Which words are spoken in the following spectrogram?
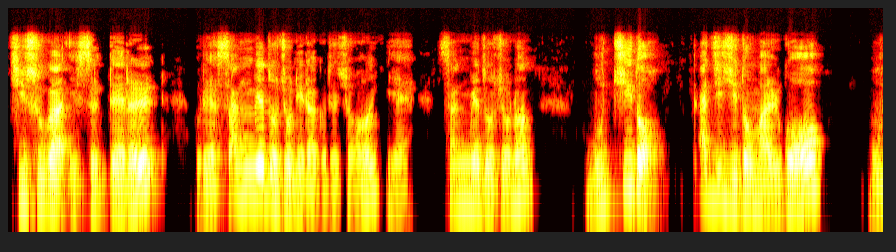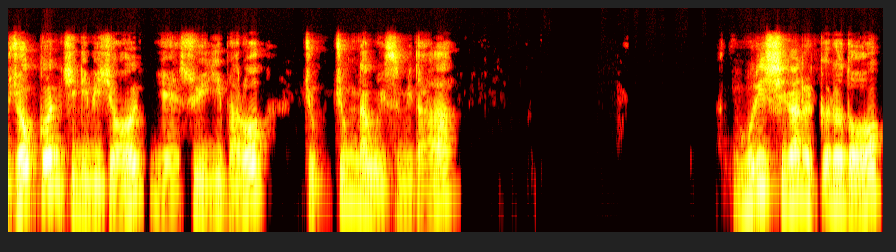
지수가 있을 때를 우리가 쌍매도존이라 그러죠. 예, 쌍매도존은 묻지도 따지지도 말고 무조건 진입이죠. 예, 수익이 바로 쭉쭉 나고 있습니다. 아무리 시간을 끌어도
